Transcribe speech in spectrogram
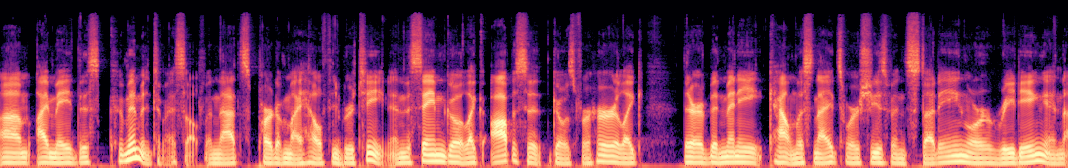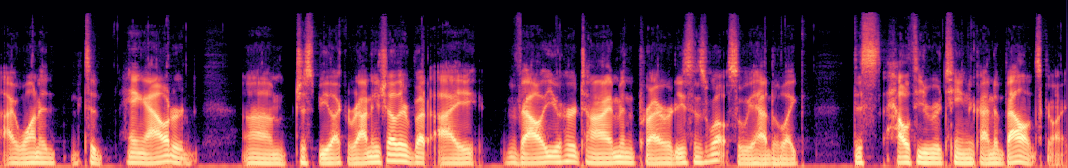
um, I made this commitment to myself, and that's part of my healthy routine. And the same go like opposite goes for her, like there have been many countless nights where she's been studying or reading, and I wanted to hang out or um, just be like around each other. But I value her time and priorities as well. So we had to like this healthy routine kind of balance going.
